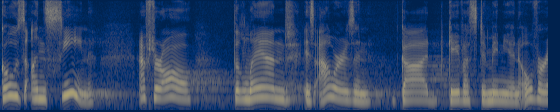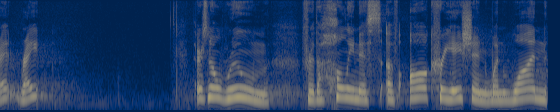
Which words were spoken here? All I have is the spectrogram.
goes unseen. After all, the land is ours and God gave us dominion over it, right? There's no room for the holiness of all creation when one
